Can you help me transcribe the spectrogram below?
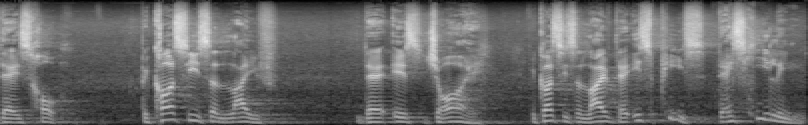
there is hope. Because He's alive, there is joy. Because He's alive, there is peace, there is healing.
